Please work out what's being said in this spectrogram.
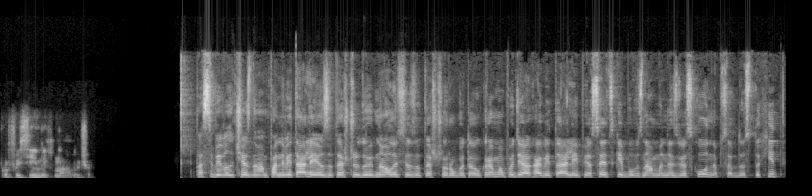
професійних навичок. Спасибі величезне вам, пане Віталію, за те, що доєдналися, за те, що робите окрема подяка. Віталій П'ясецький був з нами на зв'язку на псевдостохід,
